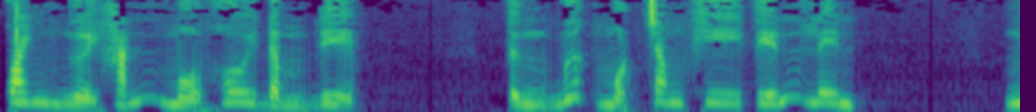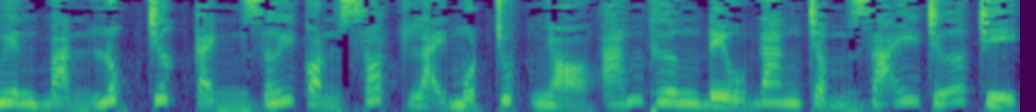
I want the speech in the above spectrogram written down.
quanh người hắn mồ hôi đầm đìa, từng bước một trong khi tiến lên, Nguyên bản lúc trước cảnh giới còn sót lại một chút nhỏ ám thương đều đang chậm rãi chữa trị.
